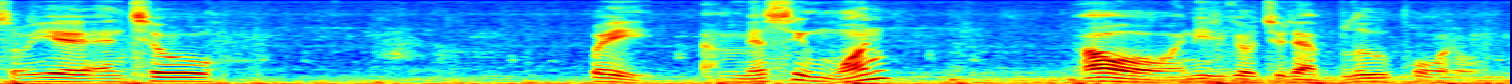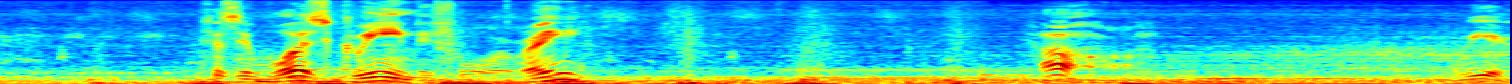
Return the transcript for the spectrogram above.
So yeah, until... Wait, I'm missing one? Oh, I need to go to that blue portal. Because it was green before, right? Huh. Weird.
